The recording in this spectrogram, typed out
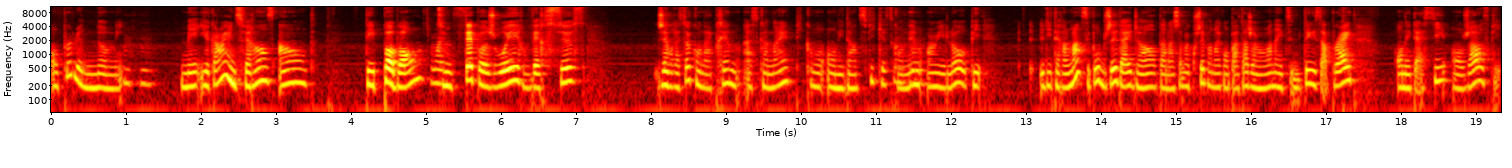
On peut le nommer. Mhm. Mais il y a quand même une différence entre t'es pas bon, Ouais. tu me fais pas jouir versus j'aimerais ça qu'on apprenne à se connaître puis qu'on on identifie qu'est-ce qu'on Mhm. aime un et l'autre. Puis littéralement, c'est pas obligé d'être genre dans la chambre à coucher pendant qu'on partage un moment d'intimité. Ça peut être on est assis, on jase, puis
